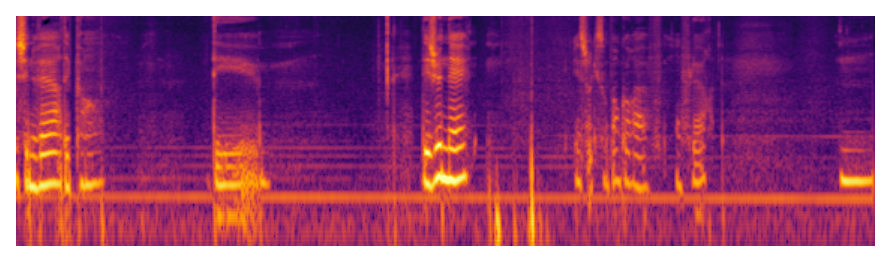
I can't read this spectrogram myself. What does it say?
des chênes verts, des pins, des, des genêts, bien sûr qui ne sont pas encore en fleurs. Hmm.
